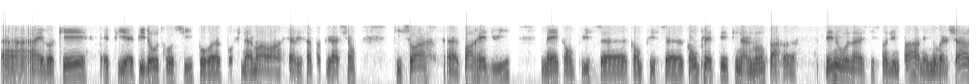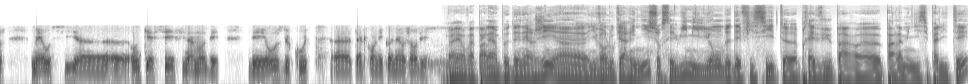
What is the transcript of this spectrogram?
a, évoqué, et puis, et puis d'autres aussi pour, pour finalement avoir un service à la population qui soit pas réduit, mais qu'on puisse, qu'on puisse compléter finalement par des nouveaux investissements d'une part, des nouvelles charges, mais aussi euh, encaisser finalement des, des, hausses de coûts euh, telles qu'on les connaît aujourd'hui. Ouais, on va parler un peu d'énergie. Hein. Yvan Lucarini, sur ces 8 millions de déficits euh, prévus par, euh, par la municipalité,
